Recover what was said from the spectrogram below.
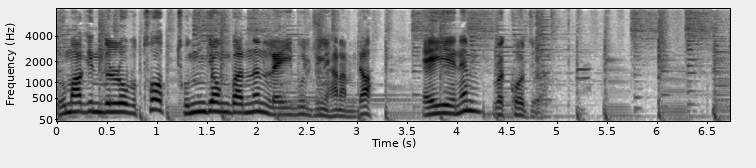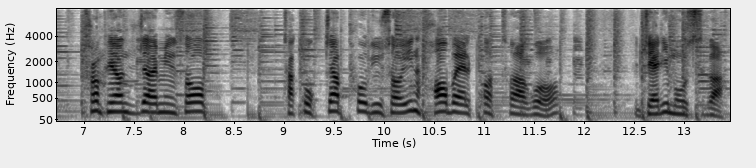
음악인들로부터 존경받는 레이블 중에 하나입니다. A&M 레코드 트럼펫 연주자이면서 작곡자 프로듀서인 허브 앨퍼트하고 제리 모스가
